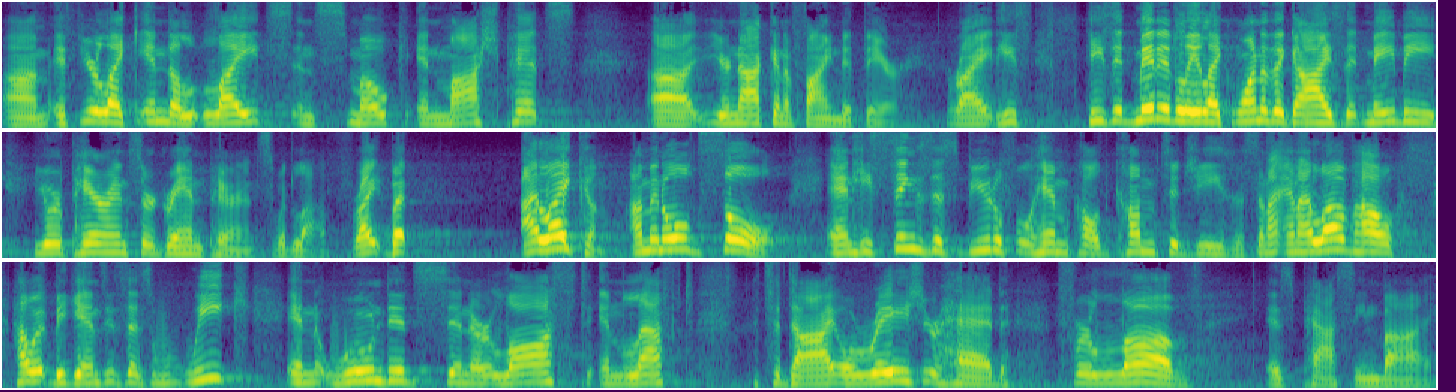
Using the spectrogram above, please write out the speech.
um, if you're like into lights and smoke and mosh pits, uh, you're not going to find it there, right? He's, he's admittedly like one of the guys that maybe your parents or grandparents would love, right? But I like him. I'm an old soul. And he sings this beautiful hymn called Come to Jesus. And I, and I love how, how it begins. It says, Weak and wounded sinner, lost and left to die, oh, raise your head, for love is passing by.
